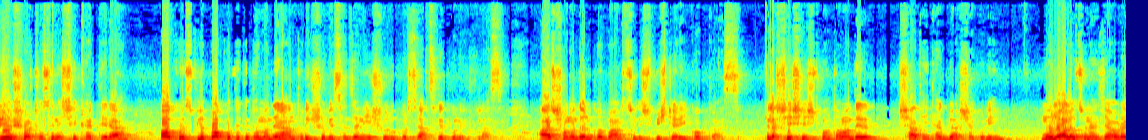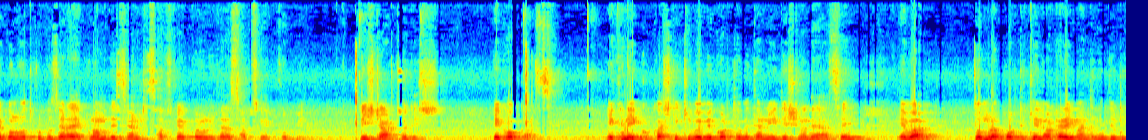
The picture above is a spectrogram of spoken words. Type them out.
প্রিয় ষষ্ঠ শ্রেণির শিক্ষার্থীরা অক্ষর স্কুলের পক্ষ থেকে তোমাদের আন্তরিক শুভেচ্ছা জানিয়ে শুরু করছে আজকের গণিত ক্লাস। আজ সমাধান করব আটচল্লিশ পৃষ্ঠার একক কাজ ক্লাসের শেষ পর্যন্ত আমাদের সাথেই থাকবে আশা করি। মূল আলোচনায় যাওয়ার আগে অনুরোধ করব, যারা এখন আমাদের চ্যানেলটি সাবস্ক্রাইব করেনি, তারা সাবস্ক্রাইব করবে। পৃষ্ঠা আটচল্লিশ। একক কাজ এখানে একক কাজটি কীভাবে করতে হবে তার নির্দেশনা দেওয়া আছে। এবার তোমরা প্রত্যেকে লটারির মাধ্যমে দুটি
